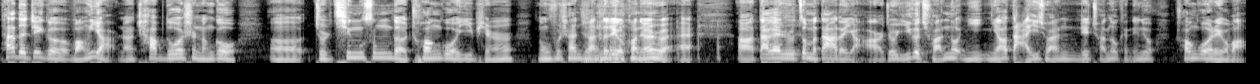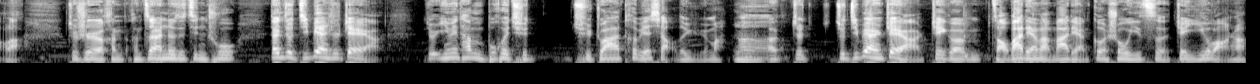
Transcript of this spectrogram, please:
它的这个网眼儿呢，差不多是能够呃，就是轻松的穿过一瓶农夫山泉的这个矿泉水啊，大概是这么大的眼儿，就是一个拳头，你 你要打一拳，你这拳头肯定就穿过这个网了，就是很很自然的就进出。但就即便是这样，就是因为他们不会去去抓特别小的鱼嘛，呃嗯，，就就即便是这样，这个早八点晚八点各收一次，这一个网上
